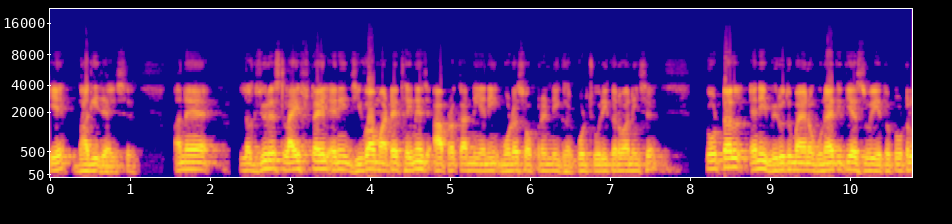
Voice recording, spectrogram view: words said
એ ભાગી જાય છે. અને લક્ઝુરિયસ લાઈફસ્ટાઈલ એની જીવવા માટે થઈને જ આ પ્રકારની એની મોડસ ઓપરેન્ડની ઘરફોડ ચોરી કરવાની છે. ટોટલ એની વિરુદ્ધમાં એનો ગુનાહિત ઇતિહાસ જોઈએ તો ટોટલ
